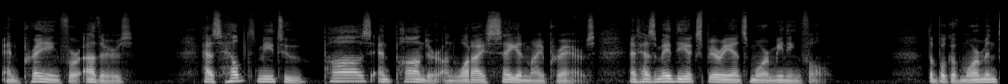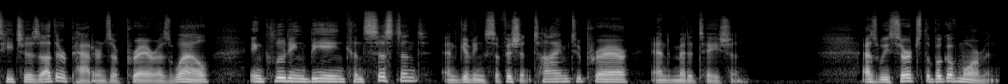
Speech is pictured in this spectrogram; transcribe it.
and praying for others has helped me to pause and ponder on what I say in my prayers and has made the experience more meaningful. The Book of Mormon teaches other patterns of prayer as well, including being consistent and giving sufficient time to prayer and meditation. As we search the Book of Mormon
